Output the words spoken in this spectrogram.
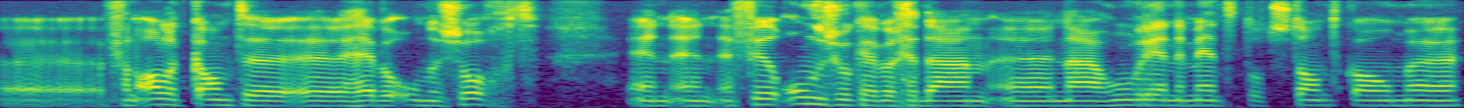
eh, van alle kanten eh, hebben onderzocht. En, en, veel onderzoek hebben gedaan eh, naar hoe rendementen tot stand komen.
